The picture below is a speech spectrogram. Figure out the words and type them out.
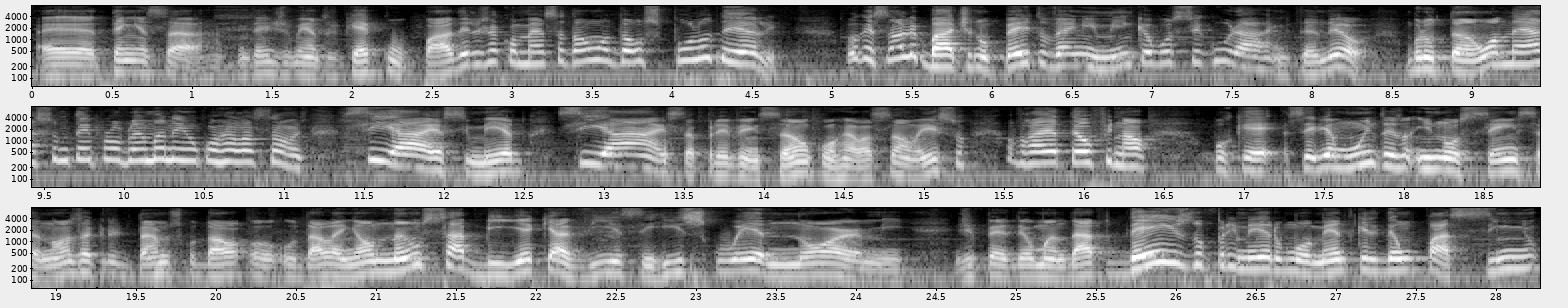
é, tem esse entendimento de que é culpado, ele já começa a dar, um, dar os pulos dele. Porque senão ele bate no peito, vem em mim que eu vou segurar, entendeu? Brutão, honesto, não tem problema nenhum com relação a isso. Se há esse medo, se há essa prevenção com relação a isso, vai até o final. Porque seria muita inocência nós acreditarmos que o, Dal, o, o Dallagnol não sabia que havia esse risco enorme de perder o mandato desde o primeiro momento que ele deu um passinho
